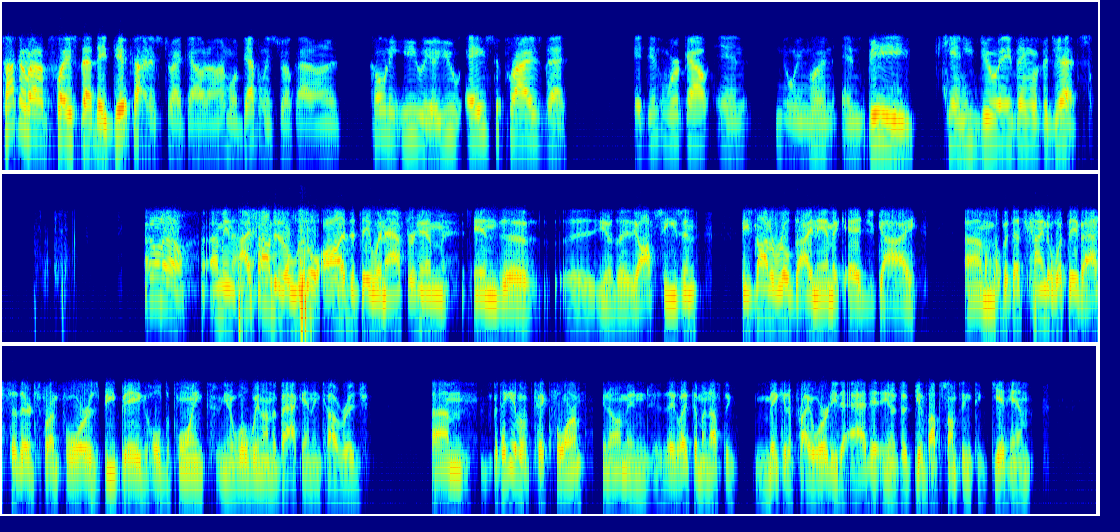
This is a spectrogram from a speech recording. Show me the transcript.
Talking about a place that they did kind of strike out on, well, definitely struck out on is Kony Ealy. Are you a surprised that it didn't work out in New England, and B can he do anything with the Jets? I don't know. I mean, I found it a little odd that they went after him in the uh, you know the, the off season. He's not a real dynamic edge guy, um, but that's kind of what they've asked of their front four: is be big, hold the point. You know, we'll win on the back end in coverage. Um, but they gave up a pick for him. You know, I mean, they liked him enough to make it a priority to add it, you know, to give up something to get him.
